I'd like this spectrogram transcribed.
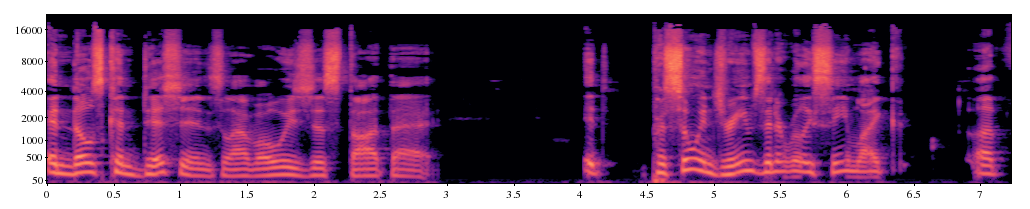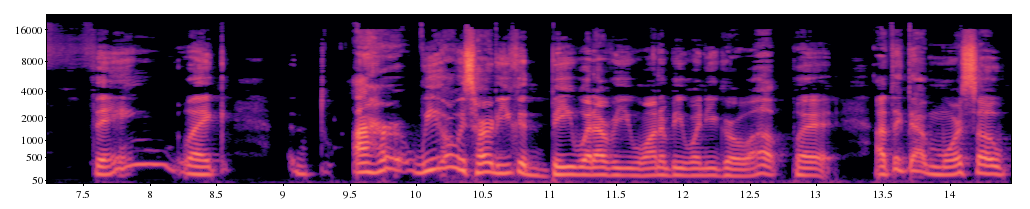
in those conditions, I've always just thought that it pursuing dreams didn't really seem like a thing. Like I heard we always heard you could be whatever you want to be when you grow up, but I think that more so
